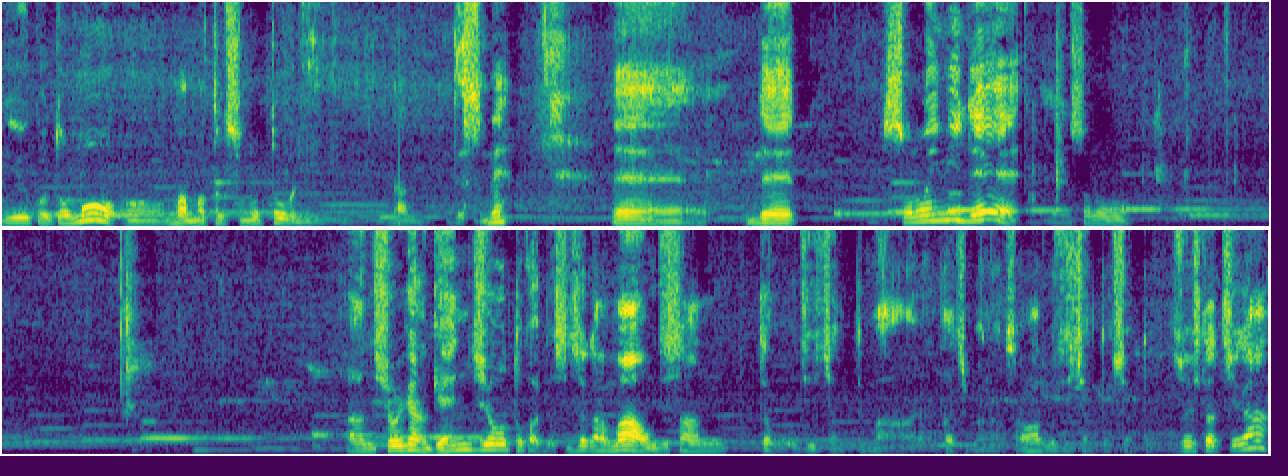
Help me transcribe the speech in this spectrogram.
いうことも、まあ、全くその通りなんですね。えーで、その意味で、その、あの消費の現状とかですね、それからまあおじさんっておじいちゃんってまあ立花さんはおじいちゃんとおっしゃった。そういう人たちが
